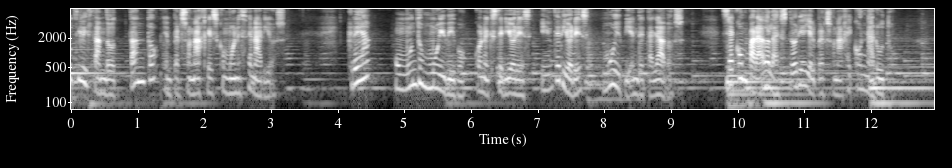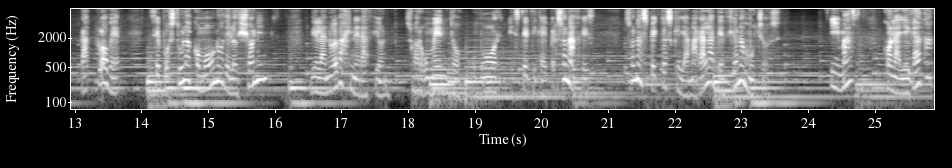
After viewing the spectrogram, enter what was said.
utilizando tanto en personajes como en escenarios. Crea un mundo muy vivo, con exteriores e interiores muy bien detallados. Se ha comparado la historia y el personaje con Naruto. Black Clover se postula como uno de los shonen de la nueva generación. Su argumento, humor, estética y personajes son aspectos que llamarán la atención a muchos, y más con la llegada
